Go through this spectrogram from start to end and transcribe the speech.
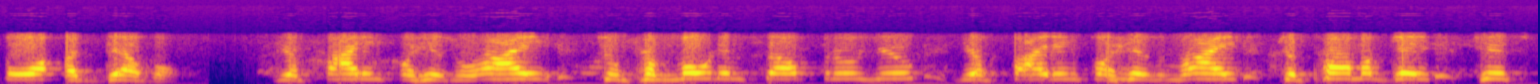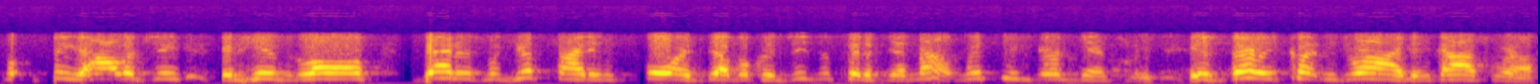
for a devil. You're fighting for his right to promote himself through you. You're fighting for his right to promulgate his theology and his laws. That is what you're fighting for, devil, because Jesus said, if you're not with me, you're against me. It's very cut and dried in God's realm,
